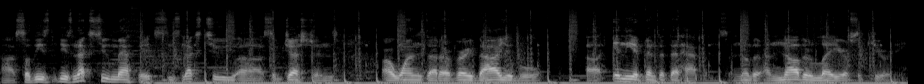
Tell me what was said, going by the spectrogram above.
Uh, so these these next two methods, these next two uh, suggestions, are ones that are very valuable uh, in the event that that happens. Another another layer of security.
